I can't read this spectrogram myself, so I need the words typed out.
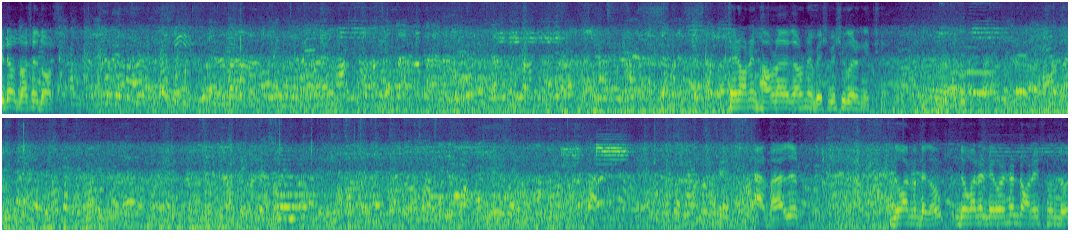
এটাও দশে দশ। এটা অনেক ভালো লাগার কারণে বেশি বেশি করে নিচ্ছে। ভাইয়াদের দোকানটা দেখাও দোকানের ডেকোরেশনটা অনেক সুন্দর।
